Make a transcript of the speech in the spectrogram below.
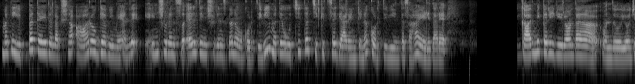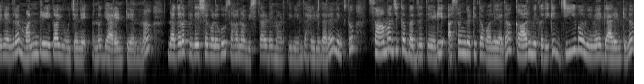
ಮತ್ತು ಇಪ್ಪತ್ತೈದು ಲಕ್ಷ ಆರೋಗ್ಯ ವಿಮೆ ಅಂದರೆ ಇನ್ಶೂರೆನ್ಸ್ ಹೆಲ್ತ್ ಇನ್ಶೂರೆನ್ಸ್ನ ನಾವು ಕೊಡ್ತೀವಿ. ಮತ್ತು ಉಚಿತ ಚಿಕಿತ್ಸೆ ಗ್ಯಾರಂಟಿನ ಕೊಡ್ತೀವಿ ಅಂತ ಸಹ ಹೇಳಿದ್ದಾರೆ. ಕಾರ್ಮಿಕರಿಗಿರೋಂಥ ಒಂದು ಯೋಜನೆ ಅಂದರೆ ಮನ್ರೇಗಾ ಯೋಜನೆ ಅನ್ನೋ ಗ್ಯಾರಂಟಿಯನ್ನು ನಗರ ಪ್ರದೇಶಗಳಿಗೂ ಸಹ ನಾವು ವಿಸ್ತರಣೆ ಮಾಡ್ತೀವಿ ಅಂತ ಹೇಳಿದ್ದಾರೆ. ನೆಕ್ಸ್ಟು ಸಾಮಾಜಿಕ ಭದ್ರತೆಯಡಿ ಅಸಂಘಟಿತ ವಲಯದ ಕಾರ್ಮಿಕರಿಗೆ ಜೀವ ವಿಮೆ ಗ್ಯಾರಂಟಿನ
